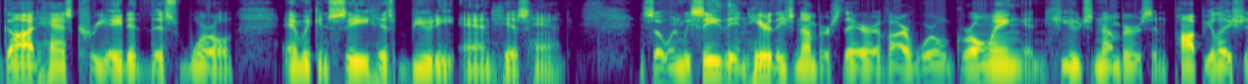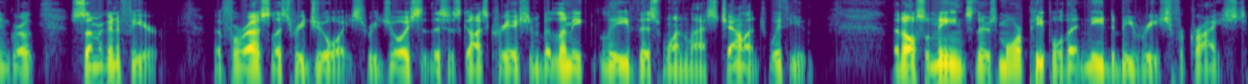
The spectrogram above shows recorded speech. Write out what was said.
God has created this world, and we can see His beauty and His hand. And so when we see the, and hear these numbers there of our world growing and huge numbers and population growth, some are going to fear. But for us, let's rejoice. Rejoice that this is God's creation. But let me leave this one last challenge with you. That also means there's more people that need to be reached for Christ.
